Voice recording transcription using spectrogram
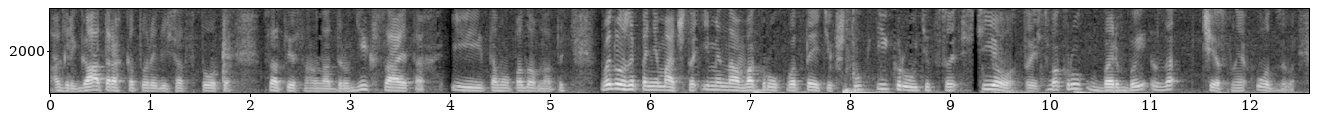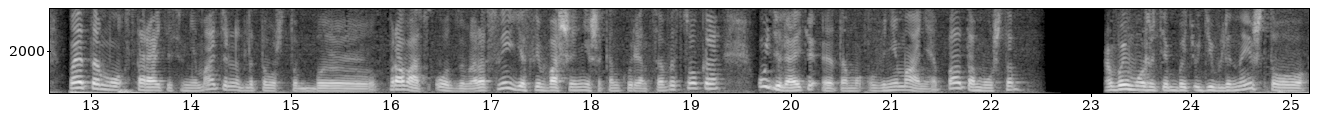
агрегаторах, которые висят в топе, соответственно, на других сайтах и тому подобное. То есть вы должны понимать, что именно вокруг вот этих штук и крутится SEO, то есть вокруг борьбы за честные отзывы. Поэтому старайтесь внимательно для того, чтобы про вас отзывы росли. Если в вашей нише конкуренция высокая, уделяйте этому внимание, потому что вы можете быть удивлены, что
